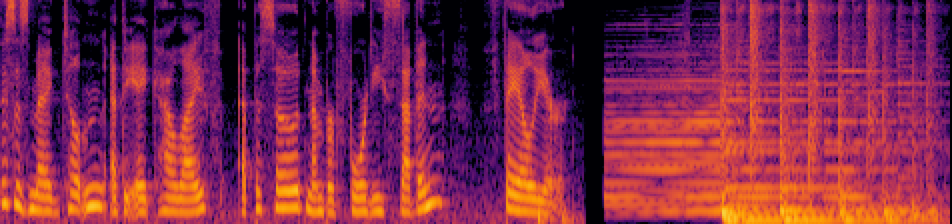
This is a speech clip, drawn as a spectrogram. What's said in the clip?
This is Meg Tilton at the Eight Cow Life, episode number 47 Failure.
